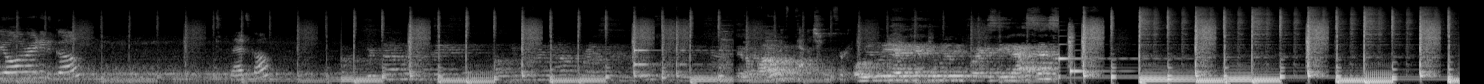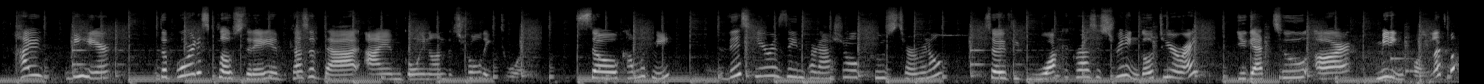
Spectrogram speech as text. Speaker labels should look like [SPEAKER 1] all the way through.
[SPEAKER 1] you all ready to go? Let's go. Hi, Bee here. The port is closed today, and because of that, I am going on the trolley tour. So come with me. This here is the International Cruise Terminal. So if you walk across the street and go to your right, you get to our meeting point. Let's go.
